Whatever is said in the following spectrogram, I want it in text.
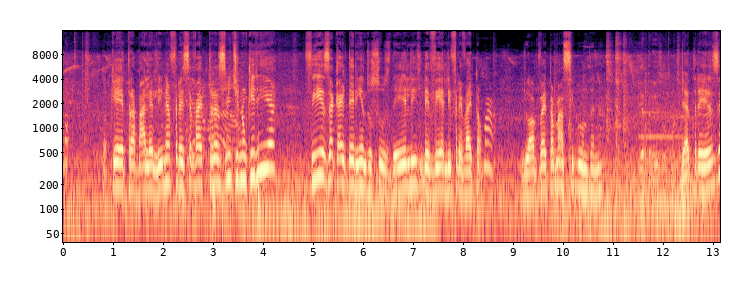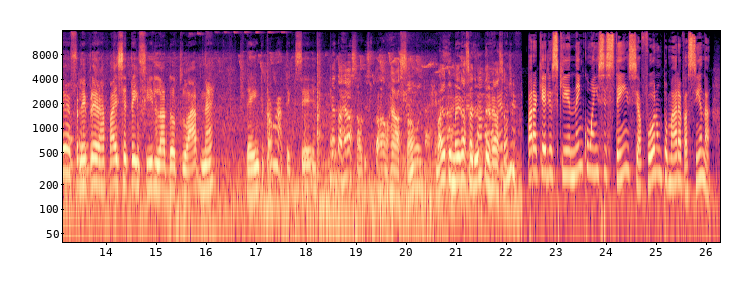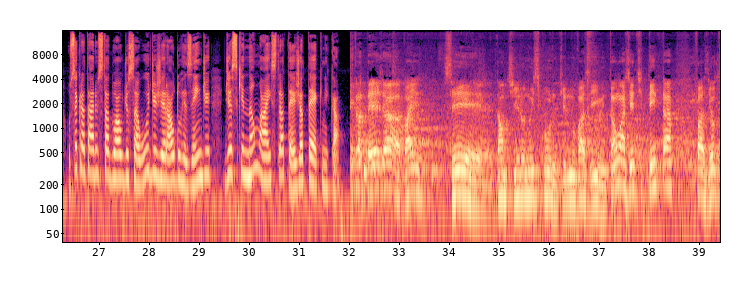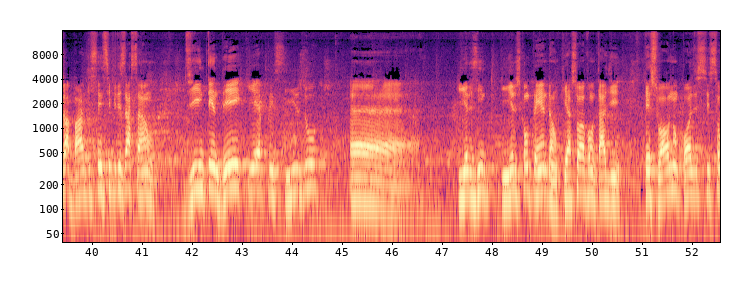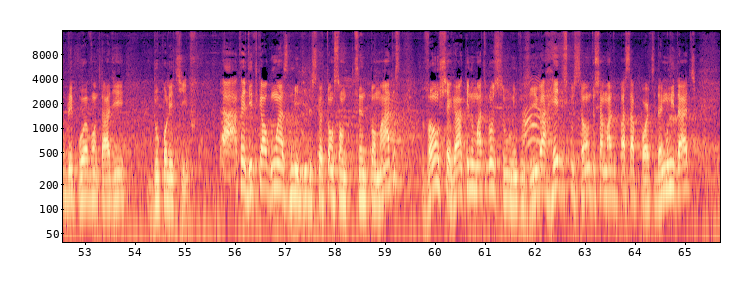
que trabalha ali, né? Falei, você vai transmitir? Não queria. Fiz a carteirinha do SUS dele, levei ali, falei, vai tomar. E logo vai tomar a segunda, né? Dia 13. Dia 13, eu falei pra ele, rapaz, você tem filho lá do outro lado, né? Tem que tomar, tem que ser. Medo da reação, disse que tava uma reação, mas eu tomei, graças a Deus, não teve reação. Né? Para aqueles que nem com a insistência foram tomar a vacina, o secretário estadual de Saúde, Geraldo Rezende, diz que não há estratégia técnica. A estratégia vai ser dar um tiro no escuro, um tiro no vazio. Então a gente tenta fazer o trabalho de sensibilização, de entender que é preciso é, que eles, que eles compreendam que a sua vontade pessoal não pode se sobrepor à vontade do coletivo. Ah, acredito que algumas medidas que estão sendo tomadas vão chegar aqui no Mato Grosso Sul, inclusive a rediscussão do chamado passaporte da imunidade,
